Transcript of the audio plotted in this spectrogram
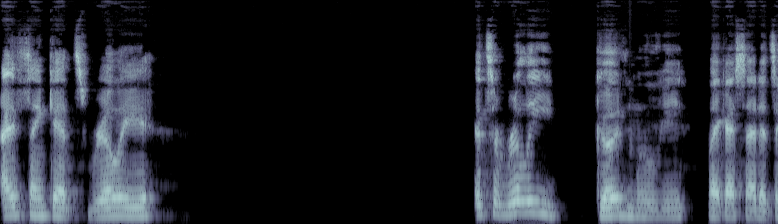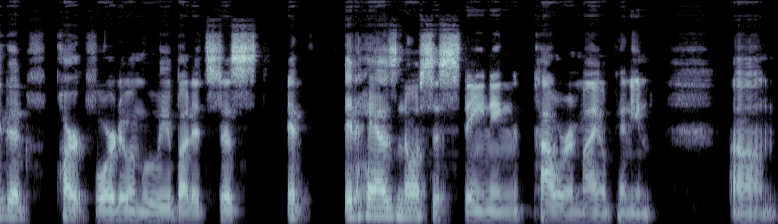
I think it's really it's a really good movie. Like I said, it's a good part 4 to a movie, but it's just it it has no sustaining power in my opinion. Um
